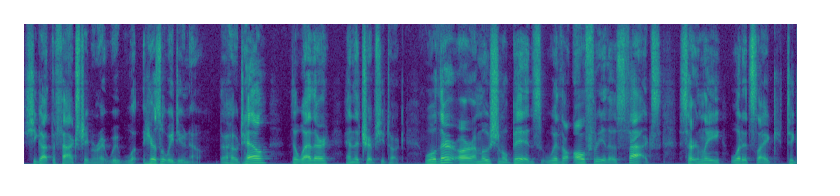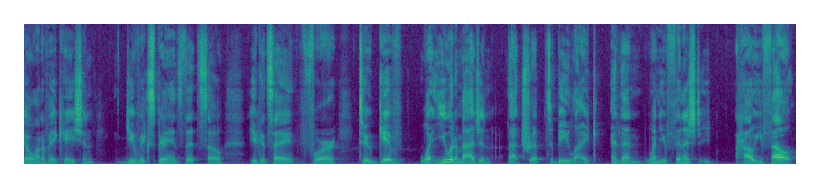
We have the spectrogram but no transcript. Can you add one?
she got the facts treatment right, we what, here's what we do know: the hotel, the weather, and the trip she took. Well, there are emotional bids with all three of those facts. Certainly, what it's like to go on a vacation. You've experienced it, so you could say for to give what you would imagine that trip to be like, and then when you finished, how you felt.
